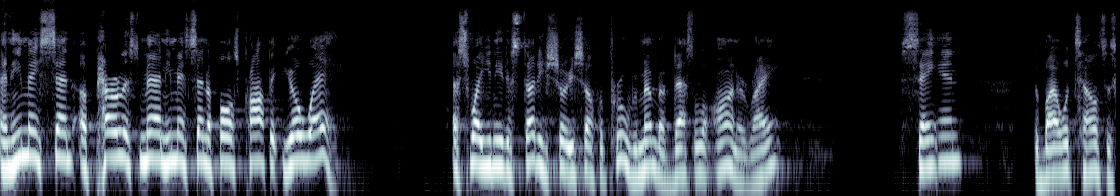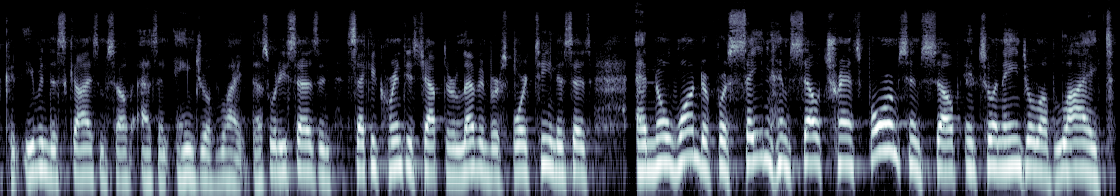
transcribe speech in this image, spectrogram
And he may send a perilous man, he may send a false prophet your way. That's why you need to study, show yourself approved. Remember, vessel of honor, right? Satan the Bible tells us could even disguise himself as an angel of light. That's what he says in 2 Corinthians chapter 11 verse 14. It says, "And no wonder for Satan himself transforms himself into an angel of light."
